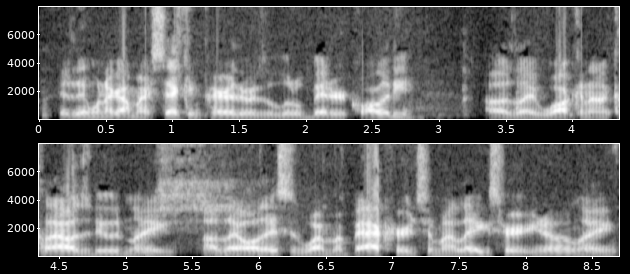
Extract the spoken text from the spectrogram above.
Because then when I got my second pair, there was a little better quality. I was like walking on clouds, dude. And like I was like, oh, this is why my back hurts and my legs hurt. You know, like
